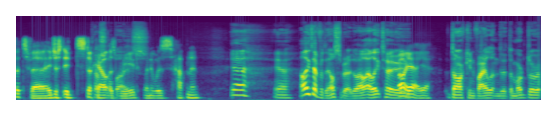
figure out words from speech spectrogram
that's fair. It just it stuck out as weird when it was happening. yeah, yeah. I liked everything else about it though. I, I liked how Oh yeah, yeah. dark and violent the, the murder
